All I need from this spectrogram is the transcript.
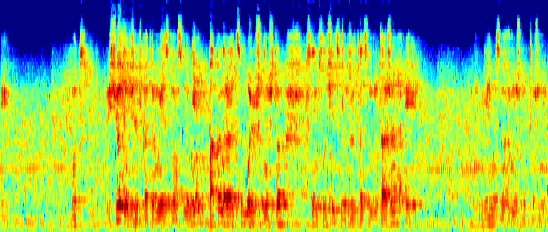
И вот еще один фильм, в котором я снялся, мне пока нравится больше. Но что с ним случится в результате монтажа, и я не знаю, может быть, тоже нет.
